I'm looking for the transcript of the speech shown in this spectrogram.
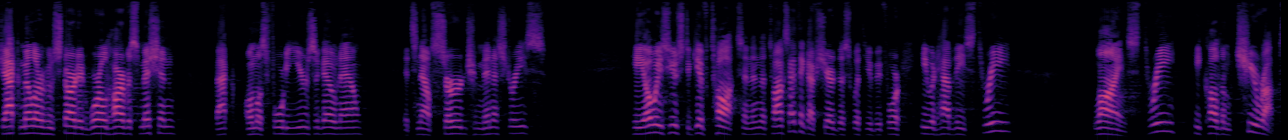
Jack Miller, who started World Harvest Mission back almost 40 years ago now, it's now Serge Ministries. He always used to give talks, and in the talks, I think I've shared this with you before, he would have these three lines, three, he called them cheer ups.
